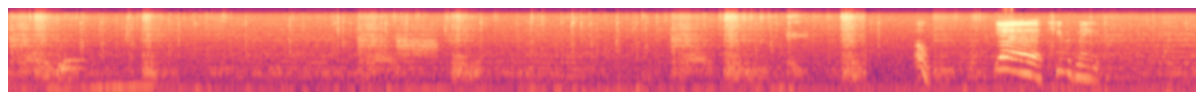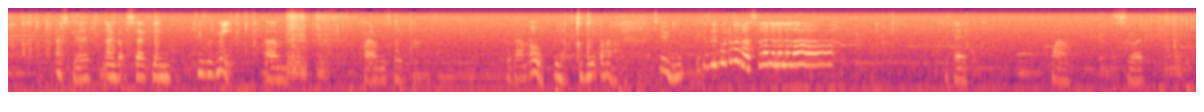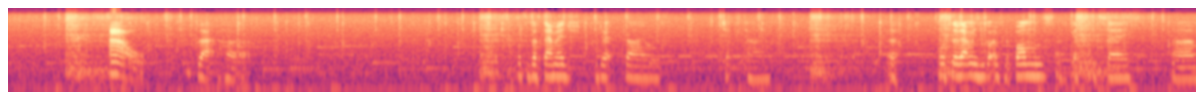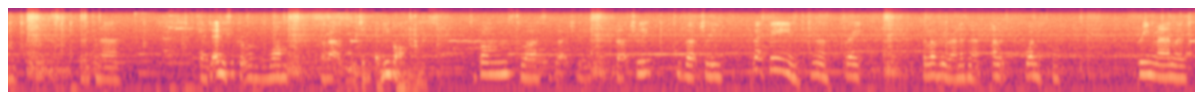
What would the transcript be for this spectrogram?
Oh! Yeah! Cube of meat. That's good. Now we've got circling cube of meat. Um, quite obviously. Go down. Oh, we left cube meat behind. No, we didn't, because we brought it with us. La la la la la. Okay. Wow. It's slow. Ow! That hurt. What's the best damage? Projectiles. Projectiles. Ugh. Also, that means we've got infinite bombs, I guess you could say. Um, so we can uh, go to any secret room we want without using any bombs. The bombs to us virtually, virtually, virtually black bean. Oh, great. It's a lovely run, isn't it? I look wonderful. Green man with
